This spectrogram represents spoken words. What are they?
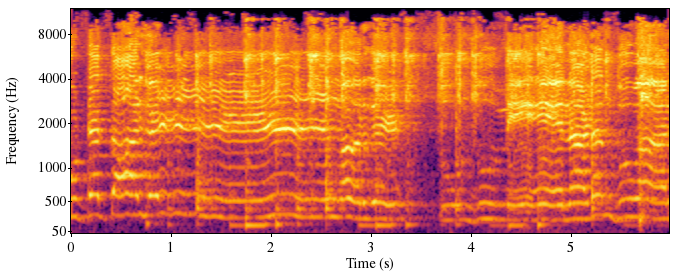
கூட்டத்தார்கள் அவர்கள் சூழ்ந்துமே நடந்து வர.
